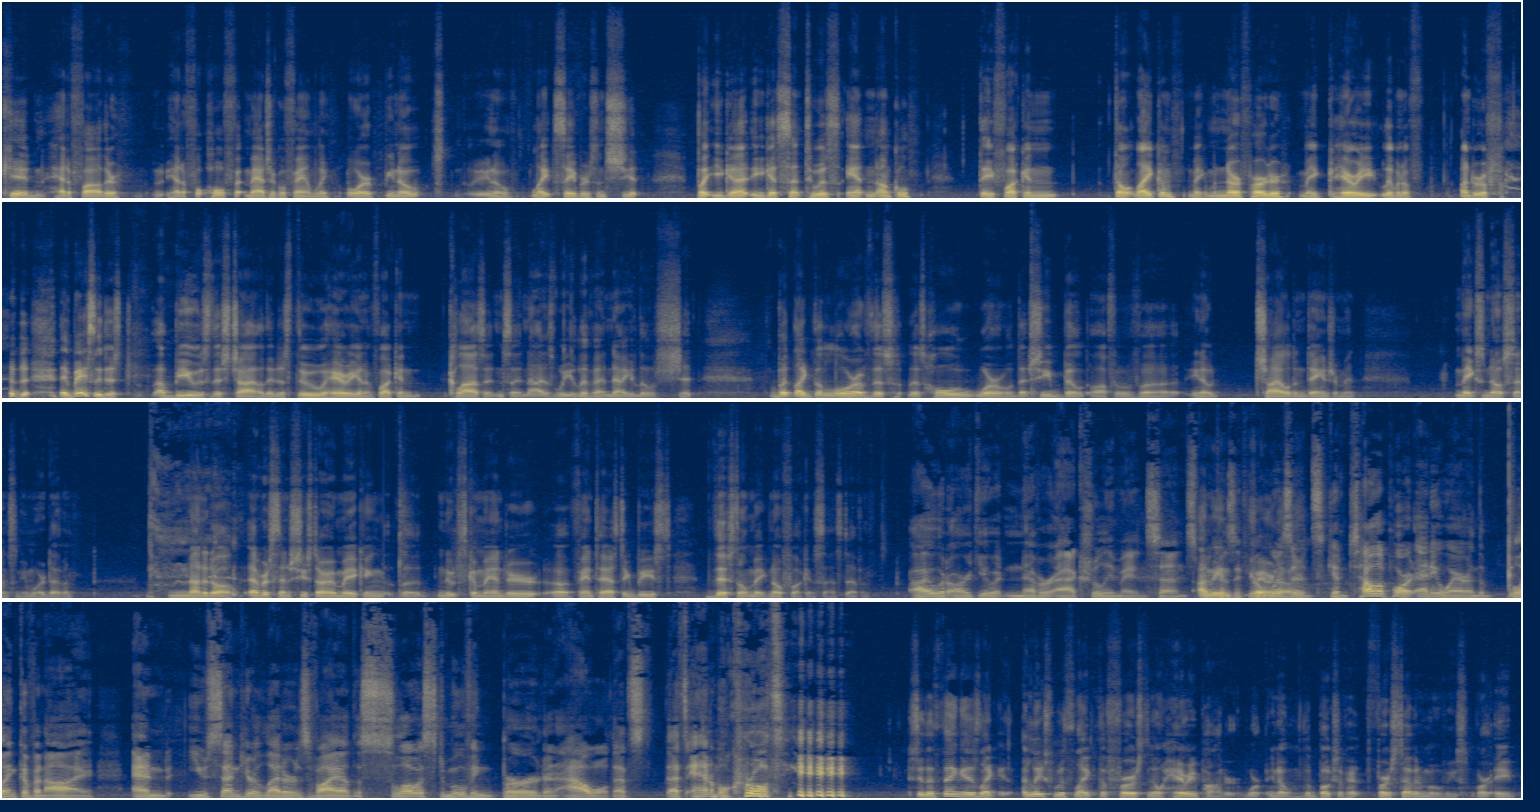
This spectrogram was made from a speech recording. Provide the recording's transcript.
Kid had a father, had a whole fa- magical family, or you know, you know, lightsabers and shit. But you got you get sent to his aunt and uncle. They fucking don't like him. Make him a nerf herder. Make Harry live in a under a. they basically just abused this child. They just threw Harry in a fucking closet and said, "Nah, this is where you live at now, you little shit." but like the lore of this this whole world that she built off of uh, you know child endangerment makes no sense anymore, Devin. None at all. Ever since she started making the Newt Scamander uh, Fantastic Beast, this don't make no fucking sense, Devin. I would argue it never actually made sense. I mean, because if your fair enough. wizards can teleport anywhere in the blink of an eye, and you send your letters via the slowest moving bird, an owl, that's that's animal cruelty. See, the thing is, like, at least with like the first, you know, Harry Potter, you know, the books of Har- first seven movies or eight,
